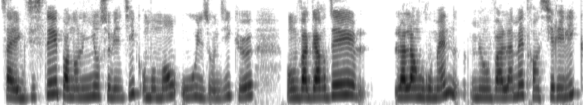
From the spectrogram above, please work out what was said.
Ça a existé pendant l'Union soviétique au moment où ils ont dit que on va garder la langue roumaine, mais on va la mettre en cyrillique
